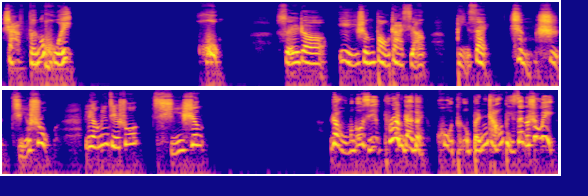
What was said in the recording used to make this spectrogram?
炸焚毁。轰！随着一声爆炸响，比赛正式结束。两名解说齐声：“让我们恭喜 Prime 战队获得本场比赛的胜利。”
